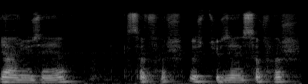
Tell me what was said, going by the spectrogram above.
yan yüzeye 0, üst yüzeye 0.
